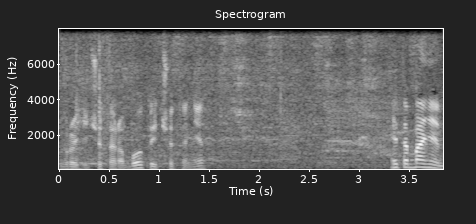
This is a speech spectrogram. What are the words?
Вроде что-то работает, что-то нет. Эта баня,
